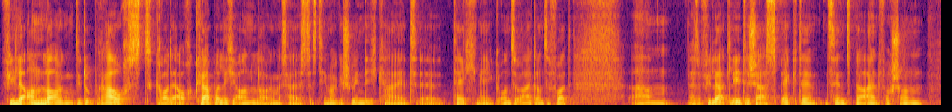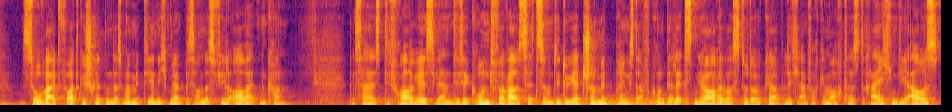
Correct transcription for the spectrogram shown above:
viele Anlagen, die du brauchst, gerade auch körperliche Anlagen, das heißt das Thema Geschwindigkeit, äh, Technik und so weiter und so fort, ähm, Also viele athletische Aspekte sind da einfach schon so weit fortgeschritten, dass man mit dir nicht mehr besonders viel arbeiten kann. Das heißt, die Frage ist, werden diese Grundvoraussetzungen, die du jetzt schon mitbringst, aufgrund der letzten Jahre, was du da körperlich einfach gemacht hast, reichen die aus,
